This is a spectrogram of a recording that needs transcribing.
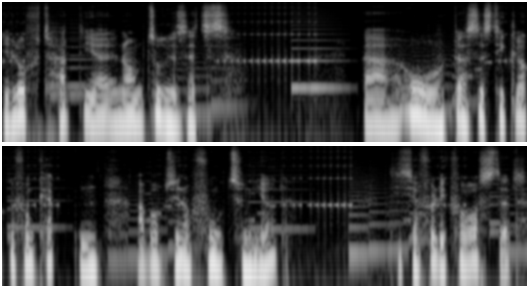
Die Luft hat dir enorm zugesetzt. Ah, oh, das ist die Glocke vom Captain. Aber ob sie noch funktioniert? Die ist ja völlig verrostet.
